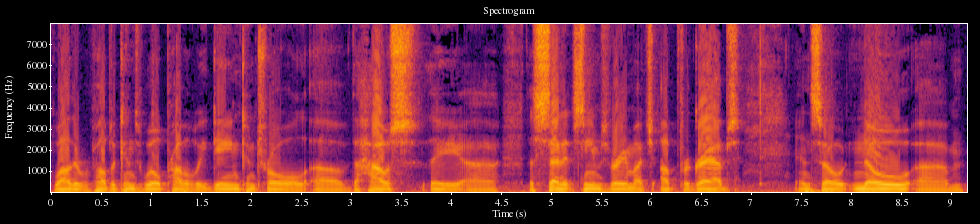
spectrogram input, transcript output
while the Republicans will probably gain control of the House, they uh, the Senate seems very much up for grabs, and so no um,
